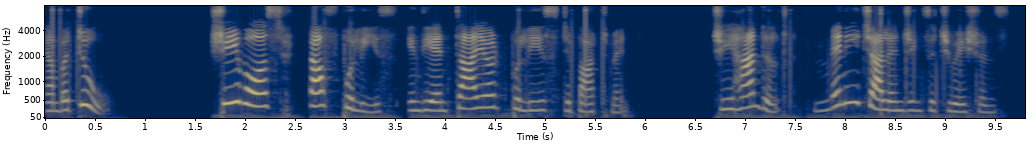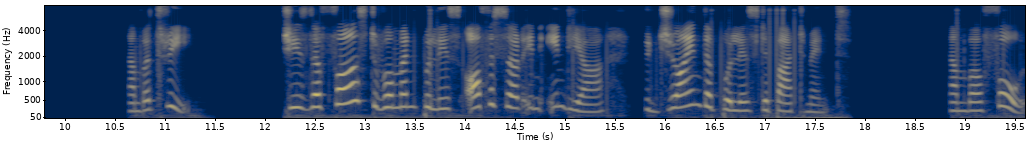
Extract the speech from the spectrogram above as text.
Number 2. She was tough police in the entire police department. She handled many challenging situations. Number 3. She is the first woman police officer in India to join the police department. Number 4.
